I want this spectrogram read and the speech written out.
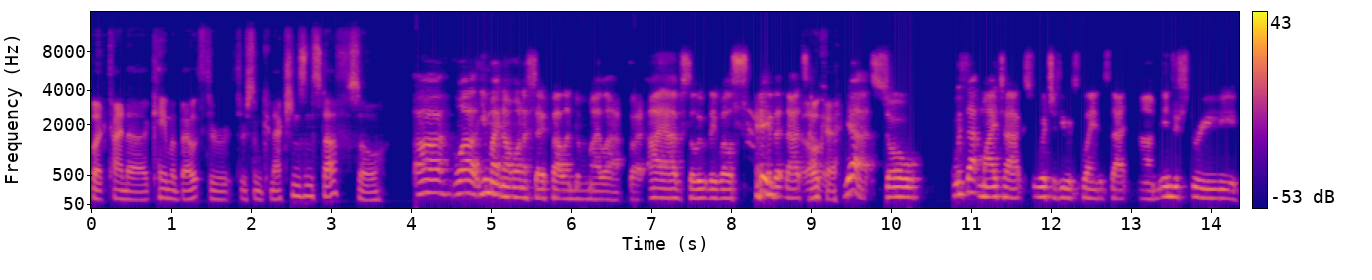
but kind of came about through through some connections and stuff. So. Uh, well, you might not want to say fell into my lap, but I absolutely will say that that's okay. It, yeah. So with that Mitacs, which as you explained, it's that um, industry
